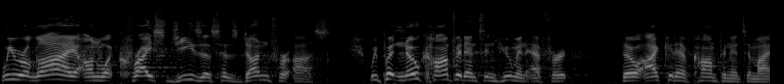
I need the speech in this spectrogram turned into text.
We rely on what Christ Jesus has done for us. We put no confidence in human effort, though I could have confidence in my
